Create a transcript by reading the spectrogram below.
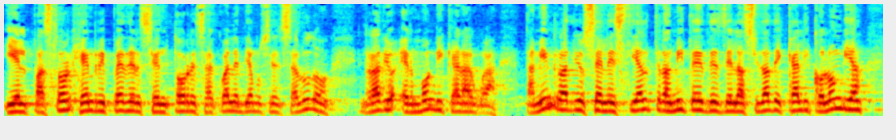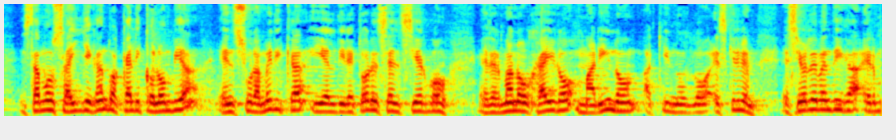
y el pastor Henry Pedersen Torres, al cual enviamos el saludo. Radio Hermón, Nicaragua. También Radio Celestial transmite desde la ciudad de Cali, Colombia. Estamos ahí llegando a Cali, Colombia, en Sudamérica, y el director es el siervo, el hermano Jairo Marino, aquí nos lo escriben. El Señor le bendiga, hermano.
